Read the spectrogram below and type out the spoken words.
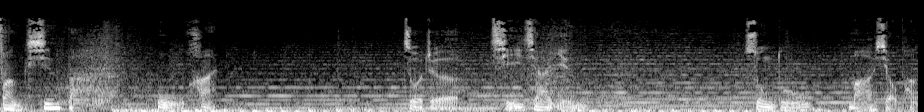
放心吧，武汉。作者：齐佳莹，诵读：马小鹏。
